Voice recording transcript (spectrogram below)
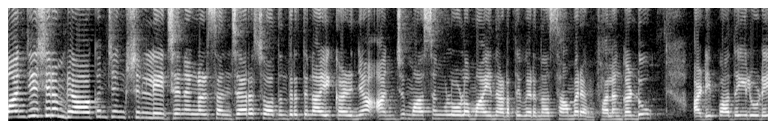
മഞ്ചേശ്വരം രാഗം ജംഗ്ഷനിലെ ജനങ്ങൾ സഞ്ചാര സ്വാതന്ത്ര്യത്തിനായി കഴിഞ്ഞ അഞ്ചു മാസങ്ങളോളമായി നടത്തിവരുന്ന സമരം ഫലം കണ്ടു. അടിപ്പാതയിലൂടെ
